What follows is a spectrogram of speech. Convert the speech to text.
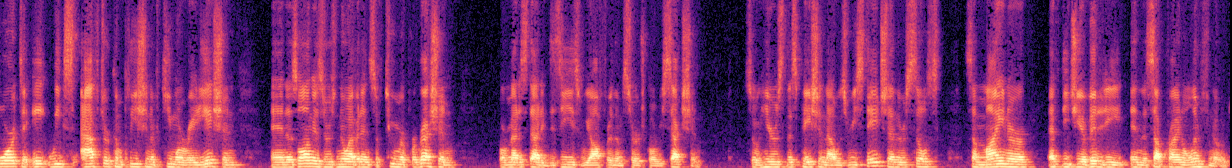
four to eight weeks after completion of chemoradiation. And as long as there's no evidence of tumor progression or metastatic disease, we offer them surgical resection. So here's this patient that was restaged, and there's still some minor FDG avidity in the subcarinal lymph node.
